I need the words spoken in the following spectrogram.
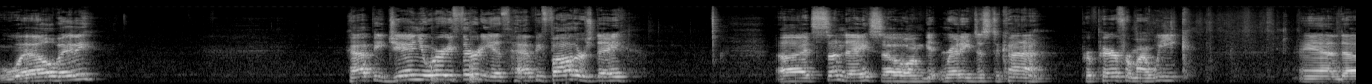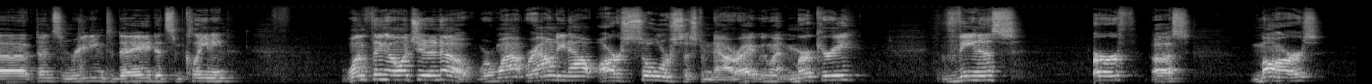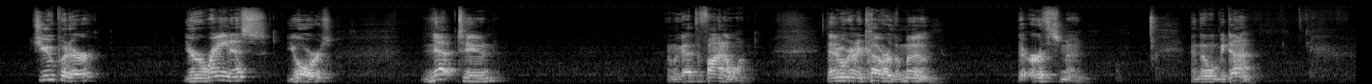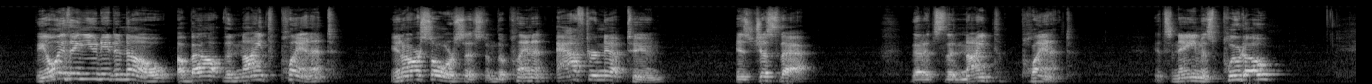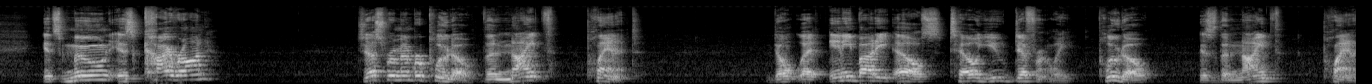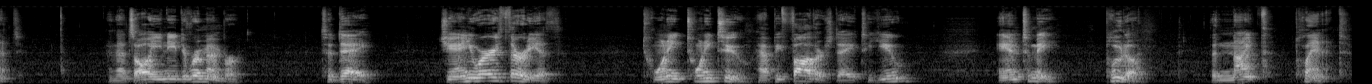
Well, baby, happy January 30th. Happy Father's Day. Uh, it's Sunday, so I'm getting ready just to kind of prepare for my week. And uh, I've done some reading today, did some cleaning. One thing I want you to know, we're rounding out our solar system now, right? We went Mercury, Venus, Earth, us, Mars, Jupiter, Uranus, yours, Neptune, and we got the final one. Then we're going to cover the moon, the Earth's moon, and then we'll be done. The only thing you need to know about the ninth planet in our solar system, the planet after Neptune, is just that. That it's the ninth planet. Its name is Pluto. Its moon is Chiron. Just remember Pluto, the ninth planet. Don't let anybody else tell you differently. Pluto is the ninth planet. And that's all you need to remember. Today, January 30th, 2022. Happy Father's Day to you and to me. Pluto, the ninth planet.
